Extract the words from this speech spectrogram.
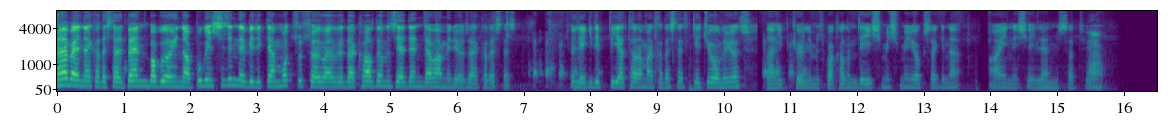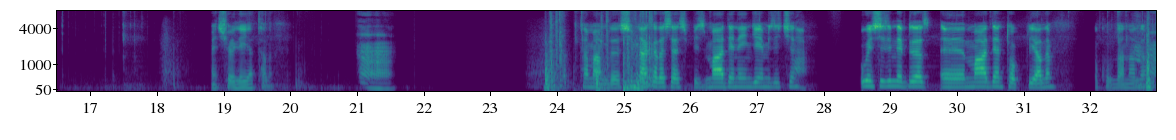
Merhaba arkadaşlar ben Babu Oyunda. Bugün sizinle birlikte Modsuz Survivor'da kaldığımız yerden devam ediyoruz arkadaşlar. Şöyle gidip bir yatalım arkadaşlar. Gece oluyor. Sahip köylümüz bakalım değişmiş mi yoksa yine aynı şeyler mi satıyor? Ben şöyle yatalım. Tamamdır. Şimdi arkadaşlar biz madene ineceğimiz için Bugün sizinle biraz e, maden toplayalım. Bunu kullanalım.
